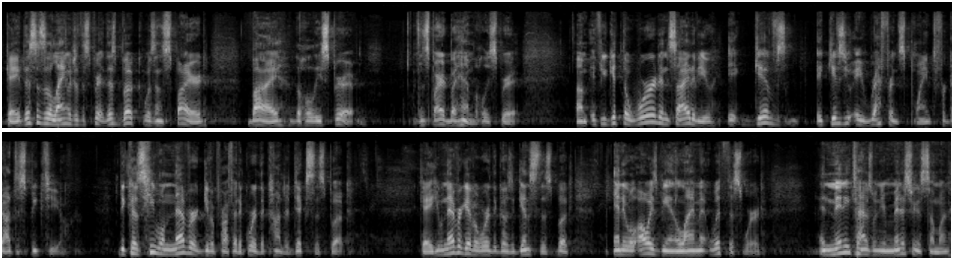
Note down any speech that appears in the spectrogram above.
Okay, this is the language of the Spirit. This book was inspired by the Holy Spirit. It's inspired by Him, the Holy Spirit. Um, if you get the Word inside of you, it gives it gives you a reference point for God to speak to you because he will never give a prophetic word that contradicts this book. Okay, he will never give a word that goes against this book, and it will always be in alignment with this word. And many times when you're ministering to someone,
